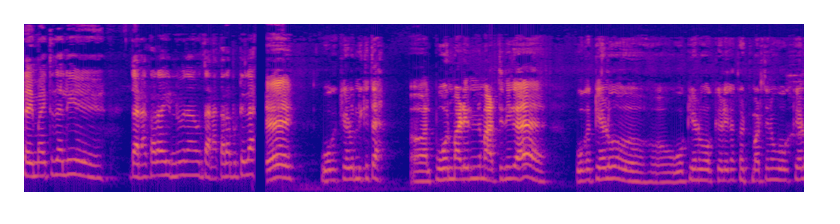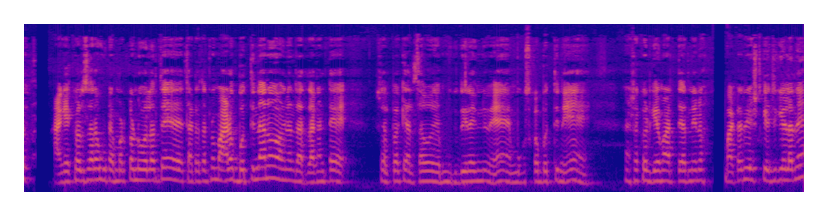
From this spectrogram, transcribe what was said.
ಟೈಮ್ ಆಯ್ತದೆ ಅಲ್ಲಿ ದನಕರ ಇನ್ನೂ ನಾವು ದನಕರ ಬಿಟ್ಟಿಲ್ಲ. ಏ ಹೋಗಿ ಕೇಳು ನಿಖಿತ. ಅಲ್ಲಿ ಫೋನ್ ಮಾಡಿ ಮಾಡ್ತೀನಿ ಈಗ. ಹೋಗ ಕೇಳು ಹೋಗಿ ಕೇಳು ಹೋಗಿ ಕೇಳಿದ ಕಟ್ ಮಾಡ್ತೀನಿ ಹೋಗಿ ಕೇಳು. ಹಾಗೆ ಕಳ್ಸಾರ ಊಟ ಮಾಡ್ಕೊಂಡು ಹೋಗತ್ತೆ ತಟ ತಟ ಮಾಡೋ ಬತ್ತಿ ನಾನು ಇನ್ನೊಂದು ಅರ್ಧ ಗಂಟೆ. ಸ್ವಲ್ಪ ಕೆಲಸ ಮುಗ್ದಿಲ್ಲ ಇನ್ನೂ ಮುಗಿಸ್ಕೊಂಡು ಬತ್ತೀನಿ. ಅಷ್ಟು ಅಡುಗೆ ಮಾಡ್ತಾರೆ ನೀನು. ಮಟನ್ ಎಷ್ಟು ಕೆ ಜಿ ಹೇಳನೆ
